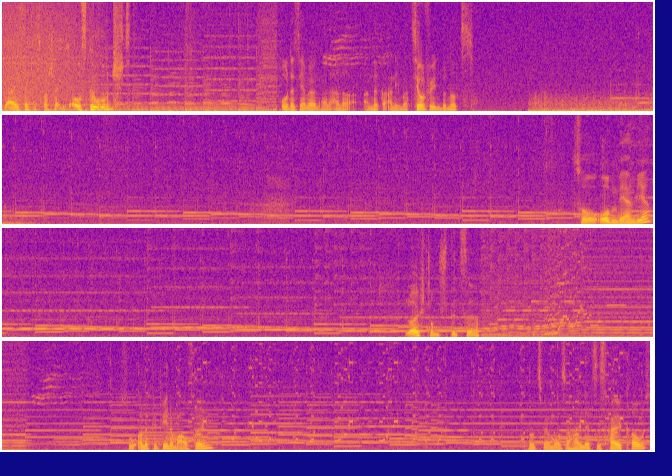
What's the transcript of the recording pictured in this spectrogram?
Der Isaac ist wahrscheinlich ausgerutscht. Oder sie haben eine andere, andere Animation für ihn benutzt. So, oben wären wir. Leuchtturmspitze. So, alle PP nochmal auffüllen. Nutzen wir mal unser letztes Heilkraut.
